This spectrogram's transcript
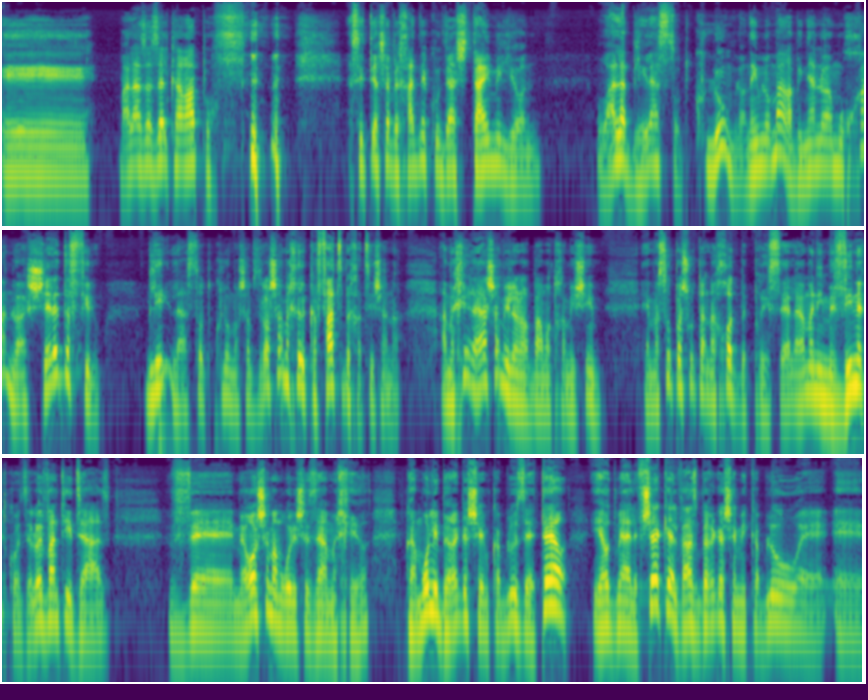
אה, מה לעזאזל קרה פה? עשיתי עכשיו 1.2 מיליון, וואלה, בלי לעשות כלום, לא נעים לומר, הבניין לא היה מוכן, לא היה שלד אפילו. בלי לעשות כלום. עכשיו, זה לא שהמחיר קפץ בחצי שנה, המחיר היה שם מיליון 450. הם עשו פשוט הנחות בפריסל, היום אני מבין את כל זה, לא הבנתי את זה אז, ומראש הם אמרו לי שזה המחיר. הם אמרו לי, ברגע שהם יקבלו איזה היתר, יהיה עוד 100 אלף שקל, ואז ברגע שהם יקבלו, אה, אה,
